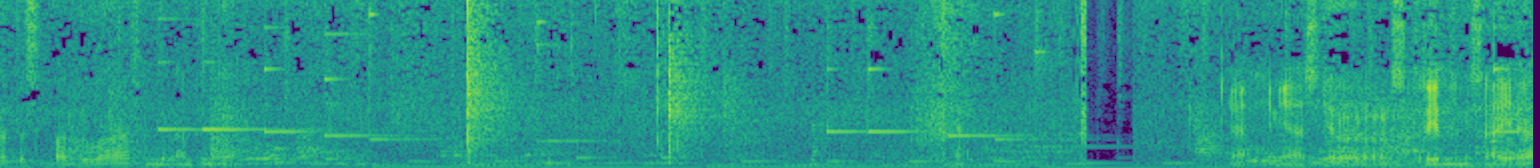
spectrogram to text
142 93. Ya, ini hasil screening saya.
